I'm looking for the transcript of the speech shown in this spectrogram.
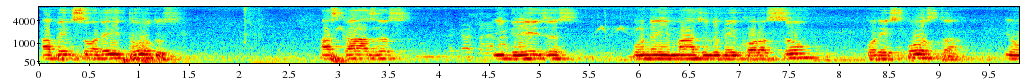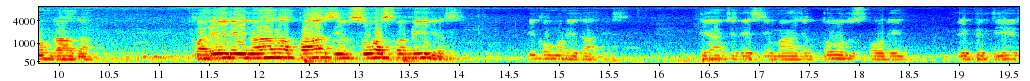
Abençoarei todos, as casas, igrejas, onde a imagem do meu coração por exposta e honrada. Farei reinar a paz em suas famílias e comunidades. Diante dessa imagem, todos podem repetir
